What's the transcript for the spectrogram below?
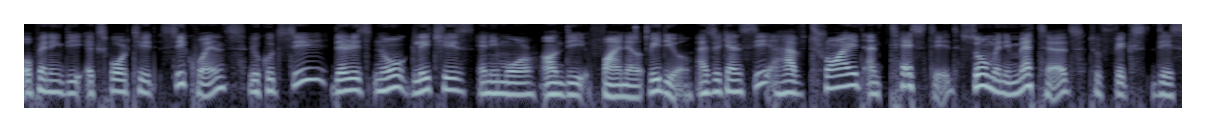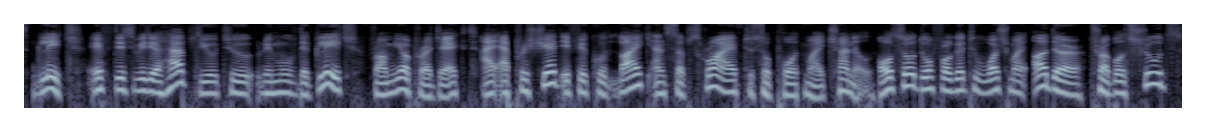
opening the exported sequence you could see there is no glitches anymore on the final video. As you can see i have tried and tested so many methods to fix this glitch. If this video helped you to remove the glitch from your project i appreciate if you could like and subscribe to support my channel. Also don't forget to watch my other troubleshoots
